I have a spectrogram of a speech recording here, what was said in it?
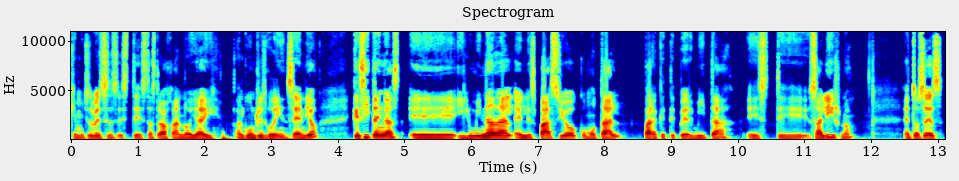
que muchas veces este, estás trabajando y hay algún riesgo de incendio, que sí tengas eh, iluminada el espacio como tal para que te permita este, salir, ¿no? Entonces,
